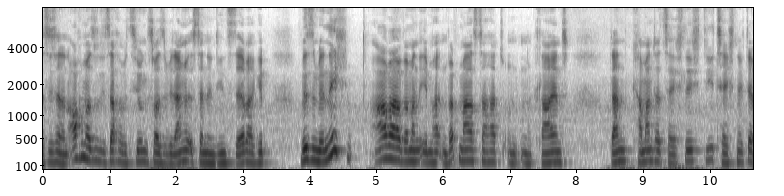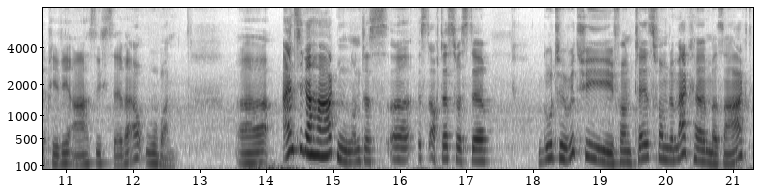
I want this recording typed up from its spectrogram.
Das ist ja dann auch immer so die Sache, beziehungsweise wie lange es dann den Dienst selber gibt, wissen wir nicht. Aber wenn man eben halt einen Webmaster hat und einen Client, dann kann man tatsächlich die Technik der PWA sich selber erobern. Äh, einziger Haken, und das äh, ist auch das, was der gute Richie von Tales from the Machelmer sagt,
